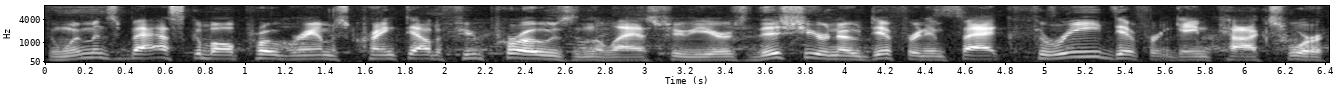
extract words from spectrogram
The women's basketball program has cranked out a few pros in the last few years. This year, no different. In fact, three different Gamecocks were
